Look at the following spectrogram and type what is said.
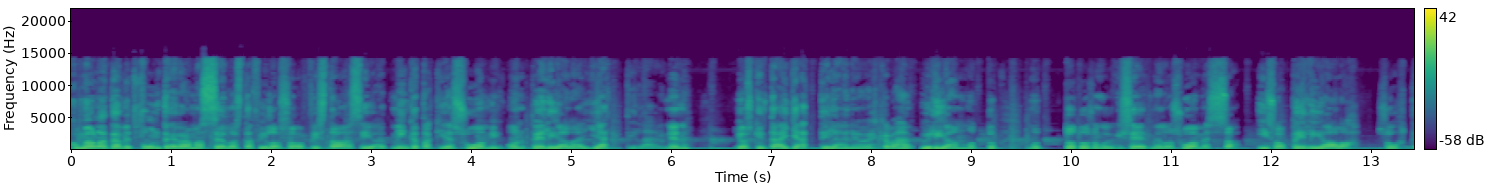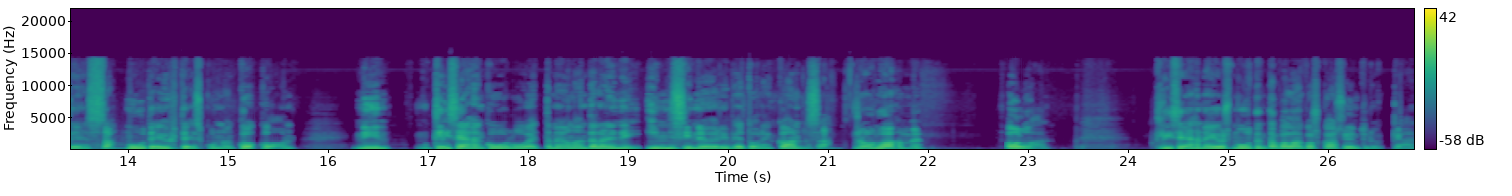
Kun me ollaan täällä nyt funteeraamassa sellaista filosofista asiaa, että minkä takia Suomi on pelialan jättiläinen, joskin tämä jättiläinen on ehkä vähän yliammuttu, mutta totuus on kuitenkin se, että meillä on Suomessa iso peliala suhteessa muuten yhteiskunnan kokoon, niin klisehän kuuluu, että me ollaan tällainen insinöörivetoinen kansa. No ollaanhan me. Ollaan. Kliseähän ei olisi muuten tavallaan koskaan syntynytkään.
